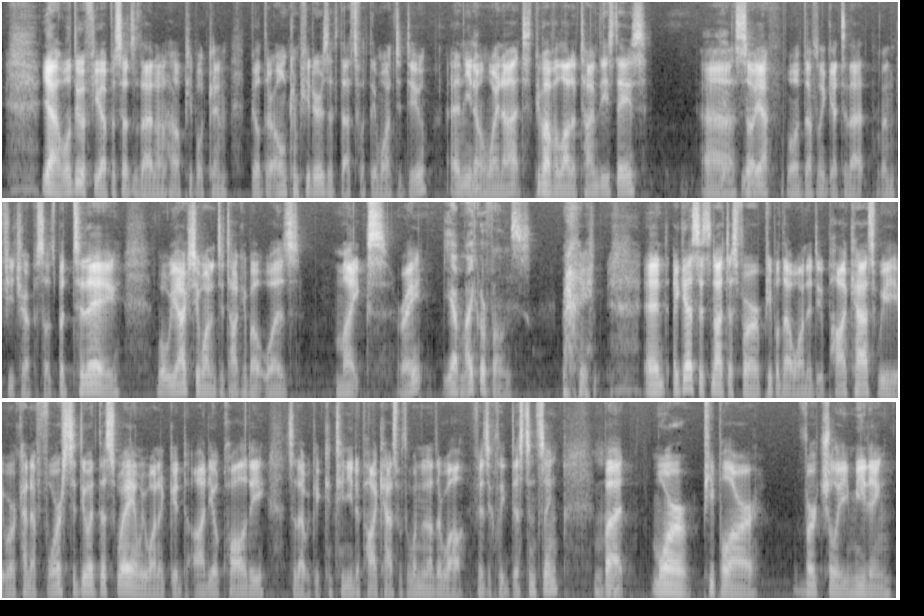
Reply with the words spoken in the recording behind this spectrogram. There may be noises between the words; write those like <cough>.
Yeah, we'll do a few episodes of that on how people can build their own computers if that's what they want to do. And, you know, why not? People have a lot of time these days. Uh, yeah, so, yeah. yeah, we'll definitely get to that on future episodes. But today, what we actually wanted to talk about was mics, right? Yeah, microphones. Right. And I guess it's not just for people that want to do podcasts. We were kind of forced to do it this way, and we want a good audio quality so that we could continue to podcast with one another while physically distancing. Mm-hmm. But more people are virtually meeting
